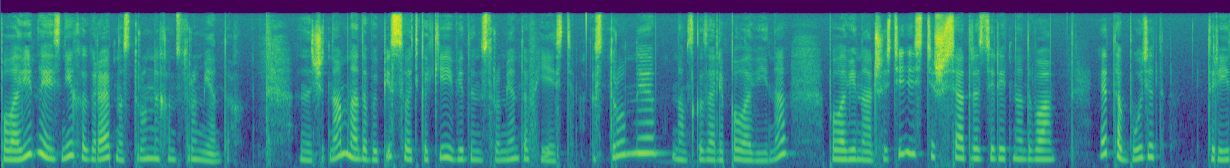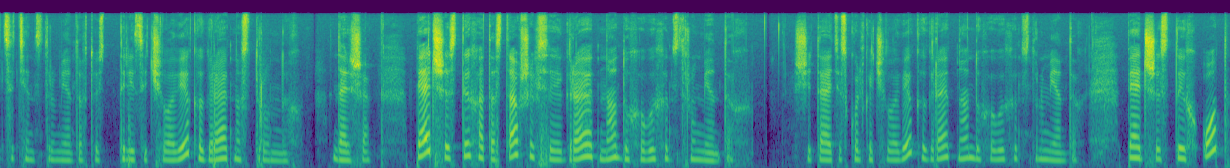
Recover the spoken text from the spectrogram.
Половина из них играет на струнных инструментах. Значит, нам надо выписывать, какие виды инструментов есть. Струнные, нам сказали половина. Половина от 60, 60 разделить на 2. Это будет 30 инструментов, то есть 30 человек играют на струнных. Дальше. 5 шестых от оставшихся играют на духовых инструментах. Считайте, сколько человек играет на духовых инструментах. 5 шестых от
